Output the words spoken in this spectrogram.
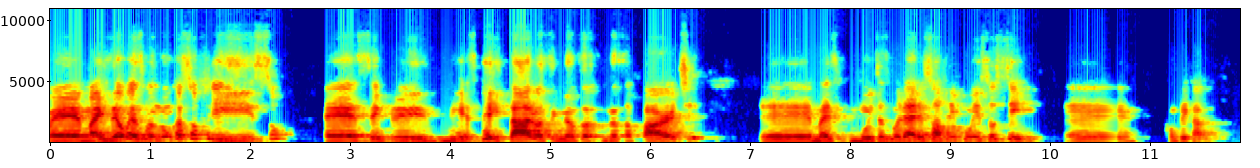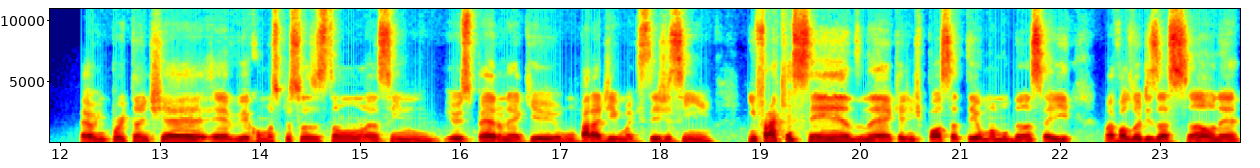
É, mas eu mesma nunca sofri isso, é, sempre me respeitaram assim nessa, nessa parte, é, mas muitas mulheres sofrem com isso sim. É complicado. É, o importante é, é, ver como as pessoas estão, assim, eu espero, né, que um paradigma que esteja, assim, enfraquecendo, né, que a gente possa ter uma mudança aí, uma valorização, né,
